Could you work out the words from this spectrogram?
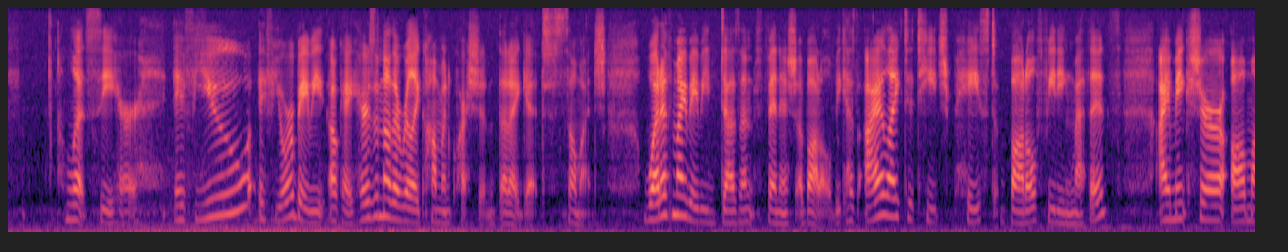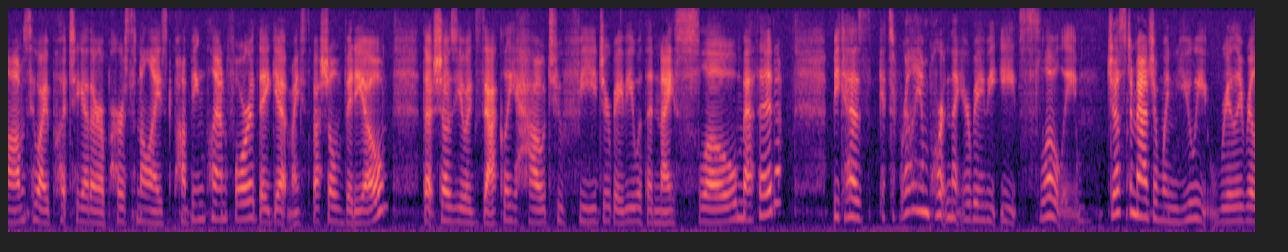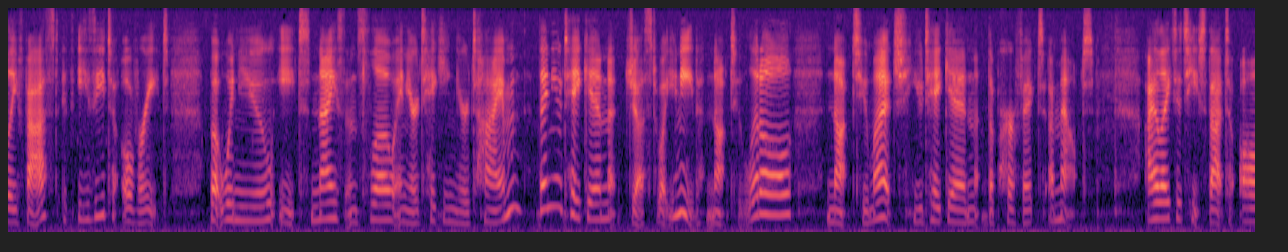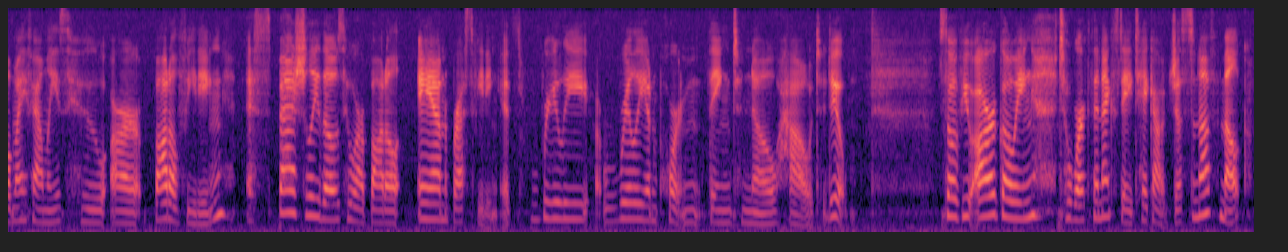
let's see here. If you if your baby okay here's another really common question that i get so much. What if my baby doesn't finish a bottle? Because i like to teach paced bottle feeding methods. I make sure all moms who i put together a personalized pumping plan for they get my special video that shows you exactly how to feed your baby with a nice slow method. Because it's really important that your baby eats slowly just imagine when you eat really, really fast, it's easy to overeat. But when you eat nice and slow and you're taking your time, then you take in just what you need. Not too little, not too much. You take in the perfect amount. I like to teach that to all my families who are bottle feeding, especially those who are bottle and breastfeeding. It's really, really important thing to know how to do. So if you are going to work the next day, take out just enough milk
